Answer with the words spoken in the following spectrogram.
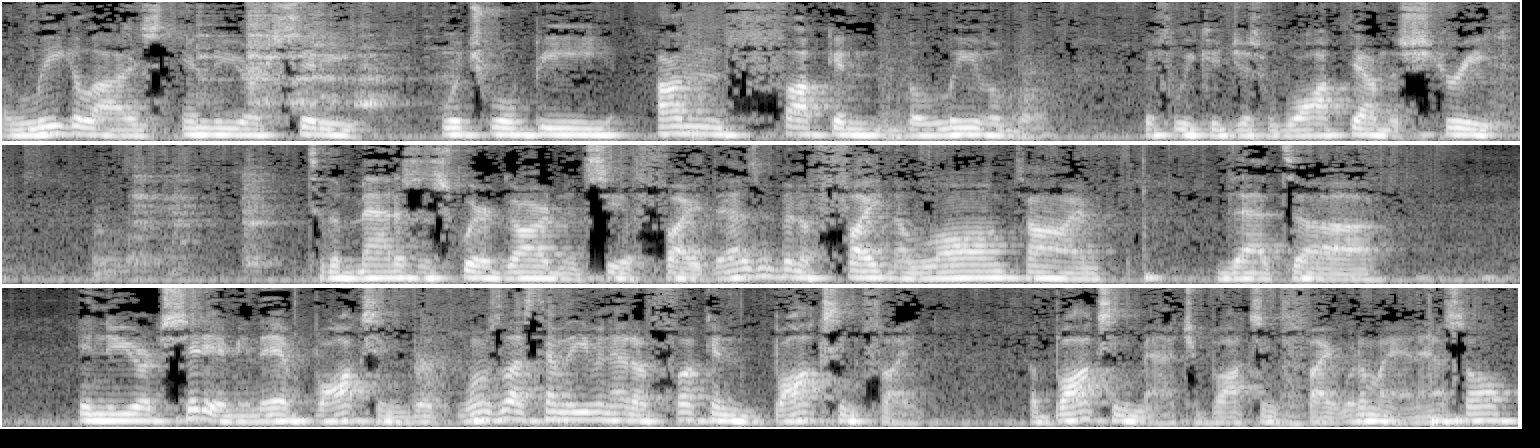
legalized in New York City, which will be unfucking believable if we could just walk down the street to the Madison Square Garden and see a fight. There hasn't been a fight in a long time that uh, in New York City. I mean, they have boxing, but when was the last time they even had a fucking boxing fight? A boxing match, a boxing fight. What am I, an asshole?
